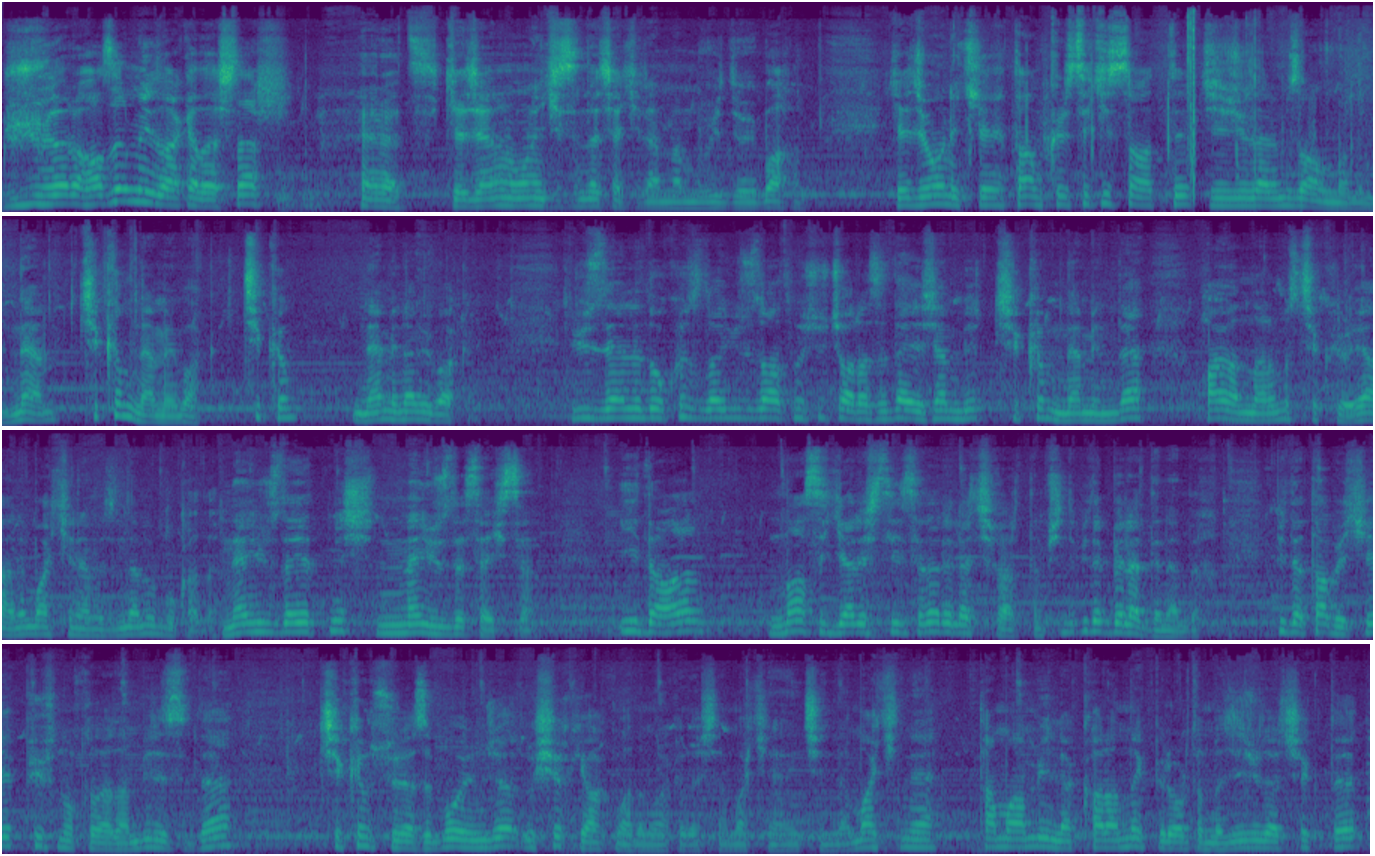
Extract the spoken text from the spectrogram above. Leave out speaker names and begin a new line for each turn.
Cücüklere hazır mıyız arkadaşlar? Evet, gecenin 12'sinde çekilen ben bu videoyu bakın. Gece 12, tam 48 saattir cücülerimizi almadı. Nem, çıkım nemi bak. Çıkım nemine bir bakın. %59 ile %63 arası değişen bir çıkım neminde hayvanlarımız çıkıyor. Yani makinemizin nemi bu kadar. Ne %70 ne %80. İdeal nasıl geliştiyseler ile çıkarttım. Şimdi bir de böyle denedik. Bir de tabii ki püf noktalardan birisi de çıkım süresi boyunca ışık yakmadım arkadaşlar makinenin içinde. Makine tamamıyla karanlık bir ortamda civcivler çıktı.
